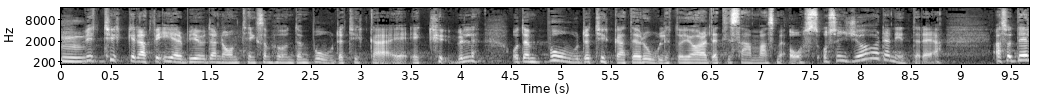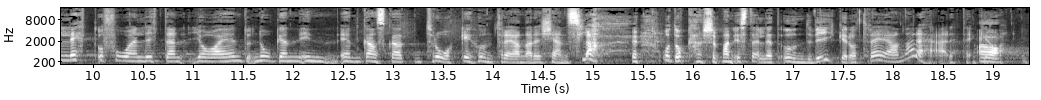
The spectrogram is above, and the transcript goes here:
Mm. Vi tycker att vi erbjuder någonting som hunden borde tycka är, är, kul. Och den borde tycka att det är roligt att göra det tillsammans med oss. Och sen gör den inte det. Alltså det är lätt att få en liten, jag är nog en, en ganska tråkig hundtränare-känsla. Och då kanske man istället undviker att träna det här, tänker ja. jag.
